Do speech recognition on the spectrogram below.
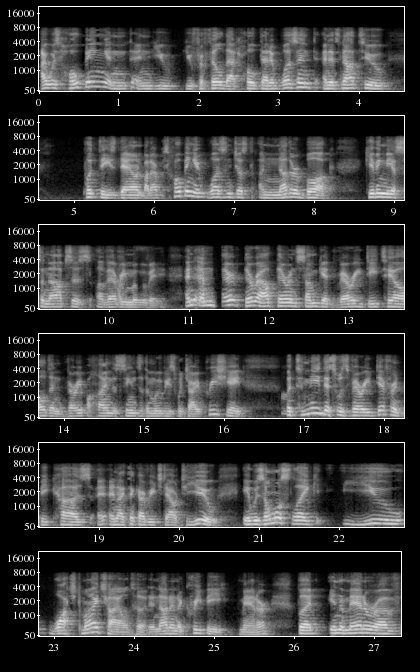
I was hoping, and and you you fulfilled that hope that it wasn't, and it's not to put these down, but I was hoping it wasn't just another book giving me a synopsis of every movie. And and they're they're out there, and some get very detailed and very behind the scenes of the movies, which I appreciate. But to me, this was very different because, and I think I reached out to you. It was almost like you watched my childhood and not in a creepy manner, but in the manner of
